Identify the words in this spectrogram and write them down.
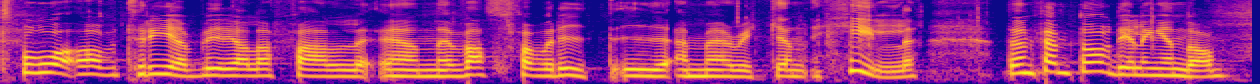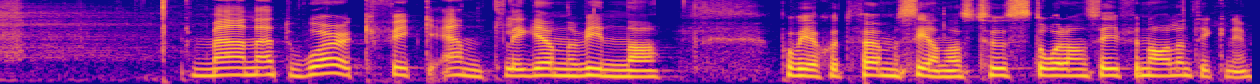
Två av tre blir i alla fall en vass favorit i American Hill. Den femte avdelningen då? Man at Work fick äntligen vinna på V75 senast. Hur står han sig i finalen, tycker ni?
